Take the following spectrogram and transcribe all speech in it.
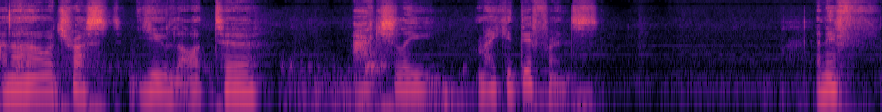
And I know I trust you lot to actually make a difference. And if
